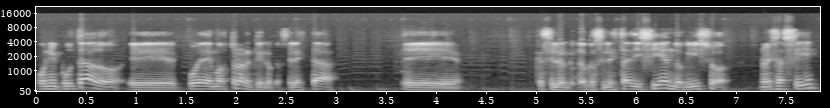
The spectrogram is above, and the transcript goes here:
un imputado eh, puede demostrar que lo que se le está. Eh, que lo, que se le está diciendo que hizo no es así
